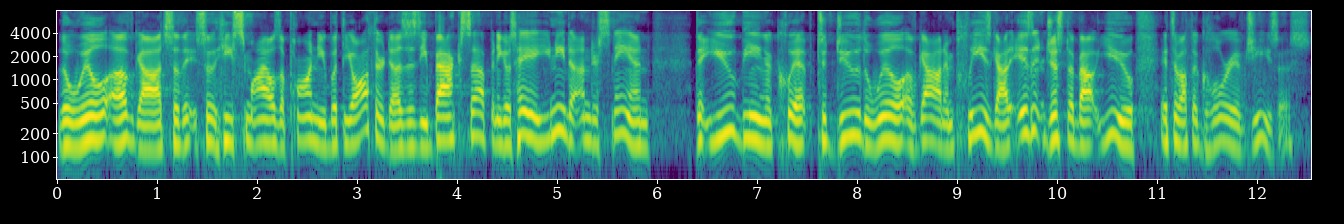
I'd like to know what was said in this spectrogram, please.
the will of God so that so he smiles upon you. But the author does is he backs up and he goes, Hey, you need to understand that you being equipped to do the will of God and please God isn't just about you, it's about the glory of Jesus.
